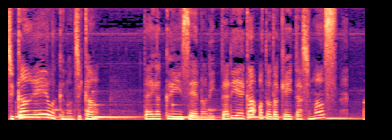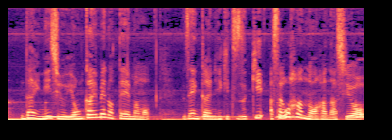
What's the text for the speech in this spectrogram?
時間栄養学の時間。大学院生の新田理恵がお届けいたします。第24回目のテーマも前回に引き続き朝ごはんのお話を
